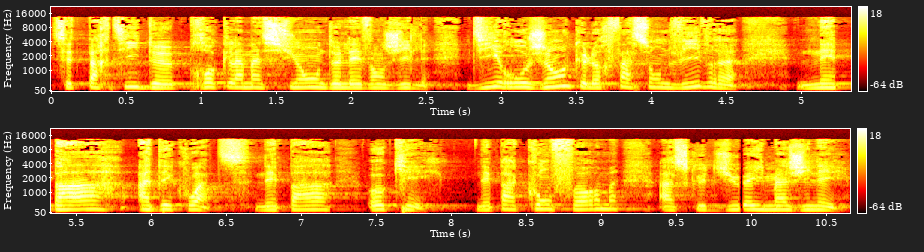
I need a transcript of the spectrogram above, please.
Cette partie de proclamation de l'évangile, dire aux gens que leur façon de vivre n'est pas adéquate, n'est pas OK, n'est pas conforme à ce que Dieu a imaginé.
